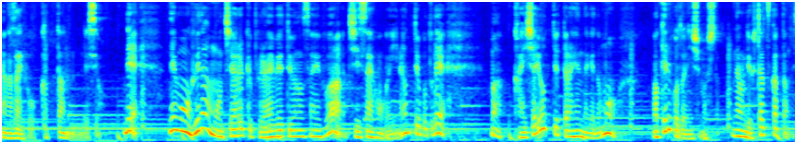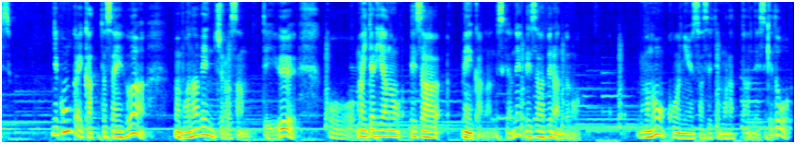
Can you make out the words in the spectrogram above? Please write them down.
長財布を買ったんですよ。ででも普段持ち歩くプライベート用の財布は小さい方がいいなっていうことでまあ会社用って言ったら変だけども分けることにしました。なので2つ買ったんですよ。で今回買った財布は、まあ、ボナベンチュラさんっていうこう、まあ、イタリアのレザーメーカーなんですけどね。レザーブランドのものを購入させてもらったんですけど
